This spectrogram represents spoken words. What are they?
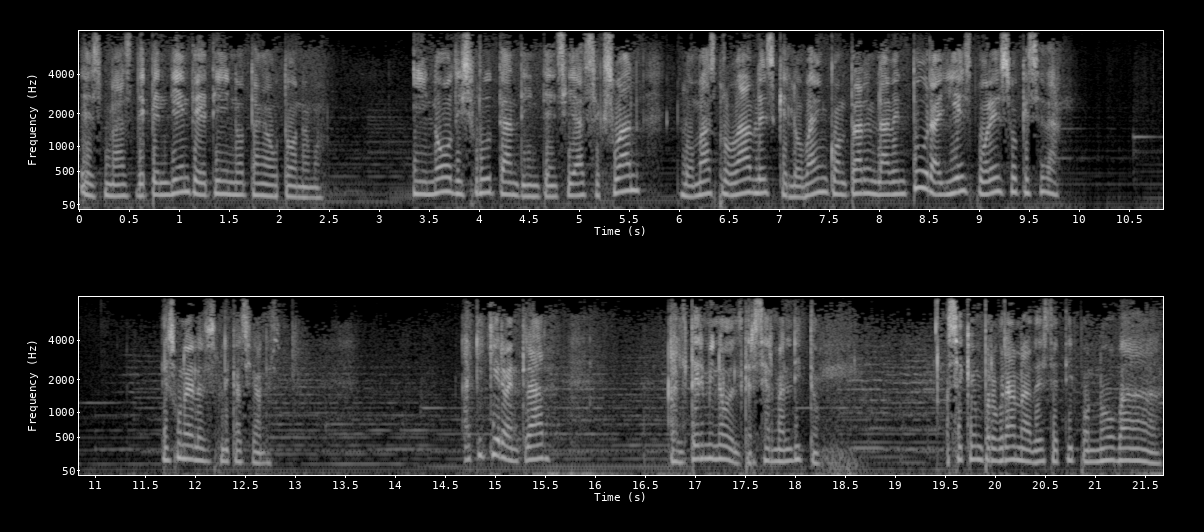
Es más dependiente de ti y no tan autónomo. Y no disfrutan de intensidad sexual, lo más probable es que lo va a encontrar en la aventura y es por eso que se da. Es una de las explicaciones. Aquí quiero entrar al término del tercer maldito. Sé que un programa de este tipo no va a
